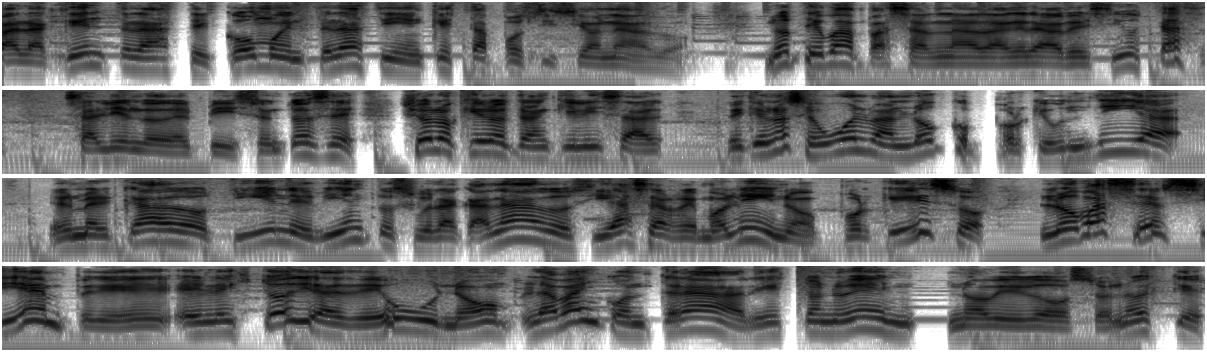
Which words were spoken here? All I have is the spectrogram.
para qué entraste, cómo entraste y en qué estás posicionado. No te va a pasar nada grave si estás saliendo del piso. Entonces, yo los quiero tranquilizar de que no se vuelvan locos porque un día el mercado tiene vientos huracanados y hace remolino, porque eso lo va a hacer siempre. En la historia de uno la va a encontrar. Esto no es novedoso, no es que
